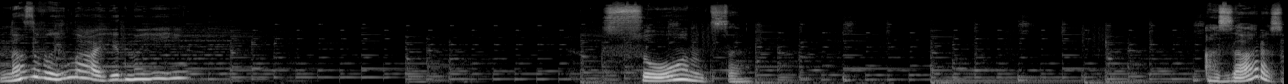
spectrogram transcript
Назви лагідно її. Сонце. А зараз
